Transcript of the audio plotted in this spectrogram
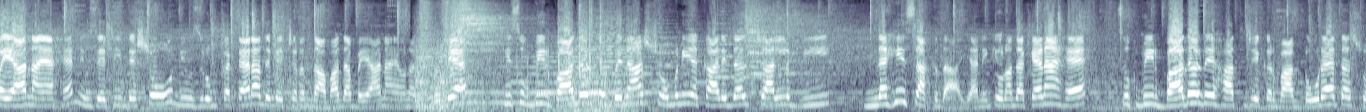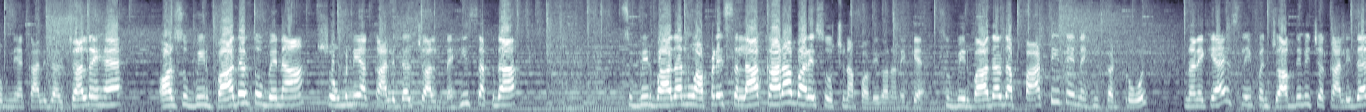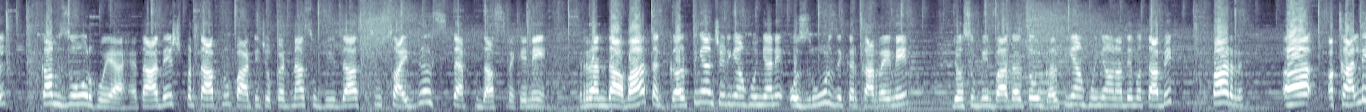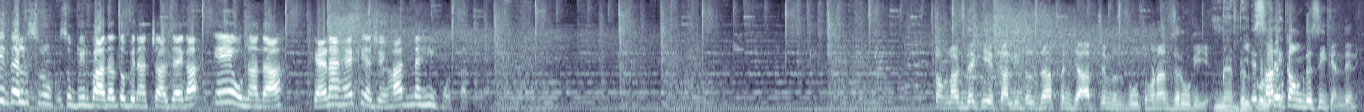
ਬਿਆਨ ਆਇਆ ਹੈ। ਨਿਊਜ਼ 18 ਦੇ ਸ਼ੋਅ ਨਿਊਜ਼ ਰੂਮ ਕਟਹਿਰਾ ਦੇ ਵਿੱਚ ਰੰਧਾਵਾ ਦਾ ਬਿਆਨ ਆਇਆ, ਉਹਨਾਂ ਨੇ ਬੋਲਿਆ ਕਿ ਸੁਖਬੀਰ ਬਾਦਲ ਤੋਂ ਬਿਨਾਂ ਸ਼੍ਰੋਮਣੀ ਅਕਾਲੀ ਦਲ ਚੱਲ ਵੀ ਨਹੀਂ ਸਕਦਾ। ਯਾਨੀ ਕਿ ਉਹਨਾਂ ਦਾ ਕਹਿਣਾ ਹੈ, ਸੁਖਬੀਰ ਬਾਦਲ ਦੇ ਹੱਥ ਜੇਕਰ ਬਾਗਡੋਰ ਹੈ, ਤਾਂ ਸ਼੍ਰੋਮਣੀ ਅਕਾਲੀ ਦਲ ਚੱਲ ਰਿਹਾ ਹੈ ਔਰ ਸੁਖਬੀਰ ਬਾਦਲ ਤੋਂ ਬਿਨਾਂ ਸ਼੍ਰੋਮਣੀ ਅਕਾਲੀ ਦਲ ਚੱਲ ਨਹੀਂ ਸਕਦਾ। ਸੁਖਬੀਰ ਬਾਦਲ ਨੂੰ ਆਪਣੇ ਸਲਾਹਕਾਰਾਂ ਬਾਰੇ ਸੋਚਣਾ ਪਵੇਗਾ, ਉਹਨਾਂ ਨੇ ਕਿਹਾ। ਸੁਖਬੀਰ ਬਾਦਲ ਦਾ ਪਾਰਟੀ ਤੇ ਨਹੀਂ ਕੰਟਰੋਲ ਉਹਨਾਂ ਨੇ ਕਿਹਾ, ਇਸ ਲਈ ਪੰਜਾਬ ਦੇ ਵਿੱਚ ਅਕਾਲੀ ਦਲ ਕਮਜ਼ੋਰ ਹੋਇਆ ਹੈ ਤਾਂ ਆਦੇਸ਼ ਪ੍ਰਤਾਪ ਨੂੰ ਪਾਰਟੀ ਚੋਂ ਕੱਢਣਾ ਸੁਖਬੀਰ ਦਾ ਸੁਸਾਈਡਲ ਸਟੈਪ ਦੱਸ ਰਹੇ ਨੇ। ਰੰਧਾਵਾ ਤਾਂ ਗਲਤੀਆਂ ਜਿਹੜੀਆਂ ਹੋਈਆਂ ਨੇ ਉਹ ਜ਼ਰੂਰ ਜ਼ਿਕਰ ਕਰ ਰਹੇ ਨੇ। ਜੋ ਸੁਖਬੀਰ ਬਾਦਲ ਤੋਂ ਗਲਤੀਆਂ ਹੋਈਆਂ ਉਹਨਾਂ ਦੇ ਮੁਤਾਬਿਕ ਪਰ ਅ, ਅਕਾਲੀ ਦਲ ਸੁਖਬੀਰ ਬਾਦਲ ਤੋਂ ਬਿਨਾਂ ਚੱਲ ਜਾਏਗਾ ਇਹ ਉਹਨਾਂ ਦਾ ਕਹਿਣਾ ਹੈ ਕਿ ਅਜਿਹਾ ਨਹੀਂ ਹੋ ਸਕਦਾ। ਤੁਹਾਨੂੰ ਲੱਗਦਾ ਕਿ ਅਕਾਲੀ ਦਲ ਦਾ ਪੰਜਾਬ 'ਚ ਮਜ਼ਬੂਤ ਹੋਣਾ ਜ਼ਰੂਰੀ ਹੈ? ਇਹ ਸਾਰੇ ਕਾਂਗਰਸੀ ਕਹਿੰਦੇ ਨੇ।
